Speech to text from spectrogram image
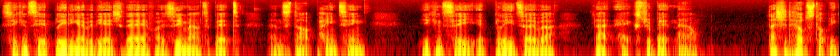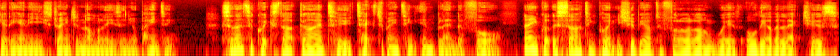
So you can see it bleeding over the edge there. If I zoom out a bit and start painting, you can see it bleeds over that extra bit now. That should help stop you getting any strange anomalies in your painting. So that's a quick start guide to texture painting in Blender 4. Now you've got the starting point, you should be able to follow along with all the other lectures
